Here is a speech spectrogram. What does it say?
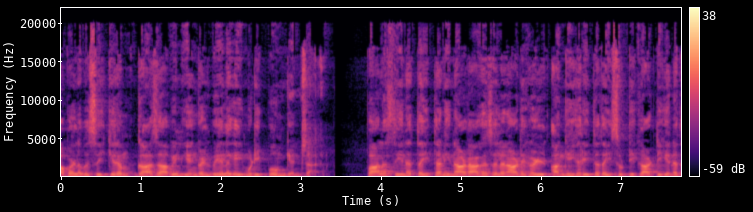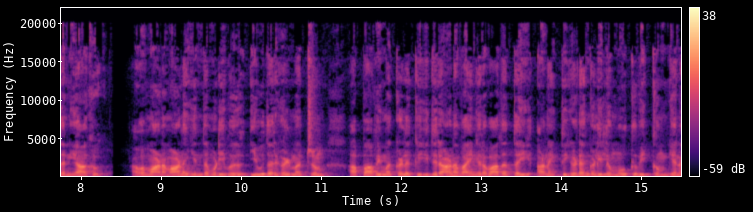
அவ்வளவு சீக்கிரம் காசாவில் எங்கள் வேலையை முடிப்போம் என்றார். பாலஸ்தீனத்தை தனி நாடாக சில நாடுகள் அங்கீகரித்ததை சுட்டிக்காட்டிய நெதன்யாகு அவமானமான இந்த முடிவு யூதர்கள் மற்றும் அப்பாவி மக்களுக்கு எதிரான பயங்கரவாதத்தை அனைத்து இடங்களிலும் ஊக்குவிக்கும் என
